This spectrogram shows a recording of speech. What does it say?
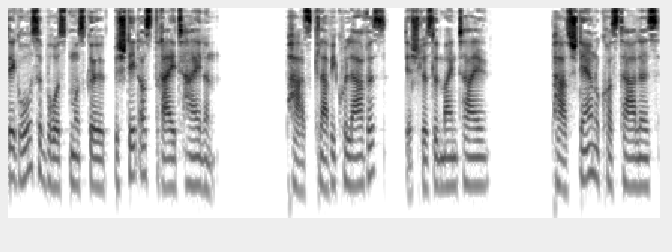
Der große Brustmuskel besteht aus drei Teilen. Pars clavicularis, der Schlüsselbeinteil, Pars sternocostalis,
